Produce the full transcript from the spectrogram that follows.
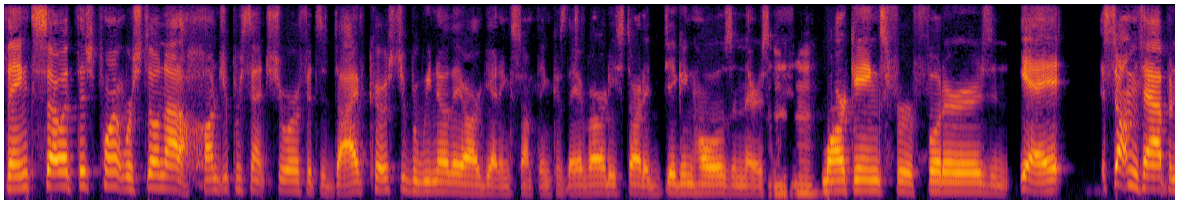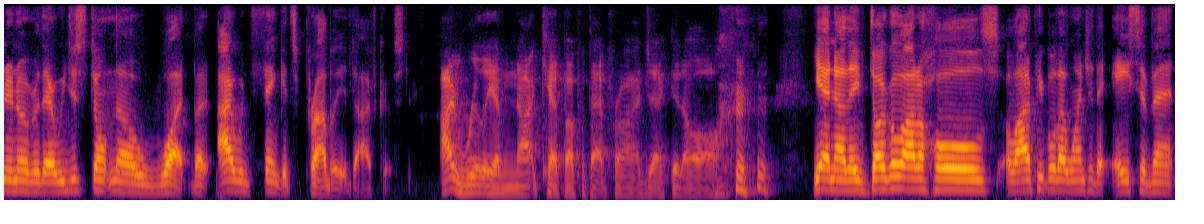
think so at this point. We're still not 100% sure if it's a dive coaster, but we know they are getting something because they have already started digging holes and there's mm-hmm. markings for footers. And yeah, it, something's happening over there. We just don't know what, but I would think it's probably a dive coaster. I really have not kept up with that project at all. yeah, no, they've dug a lot of holes. A lot of people that went to the ACE event,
